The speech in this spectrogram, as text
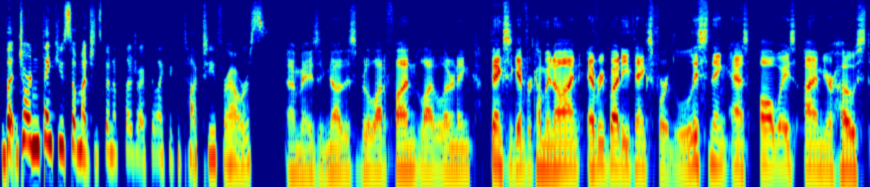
But Jordan, thank you so much. It's been a pleasure. I feel like I could talk to you for hours. Amazing. No, this has been a lot of fun, a lot of learning. Thanks again for coming on. Everybody, thanks for listening. As always, I am your host,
